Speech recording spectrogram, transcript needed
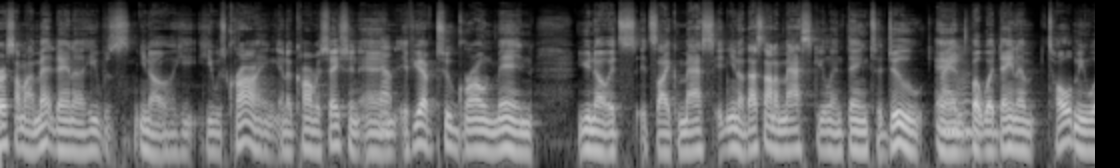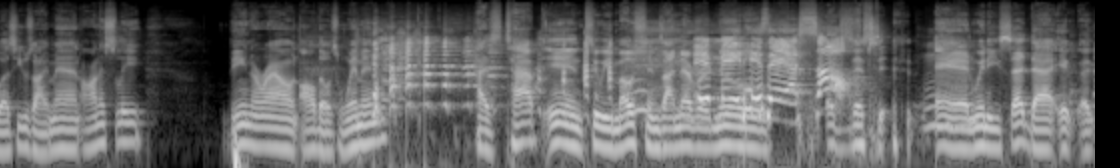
first time I met Dana, he was you know he he was crying in a conversation, and Yep. if you have two grown men. You know, it's it's like mas. You know, that's not a masculine thing to do. And but what Dana told me was he was like, man, honestly, being around all those women has tapped into emotions I never It knew made his ass soft. existed. Mm-hmm. And when he said that, it,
